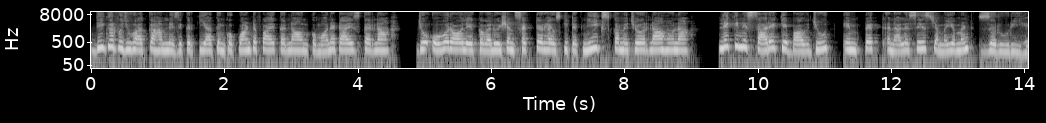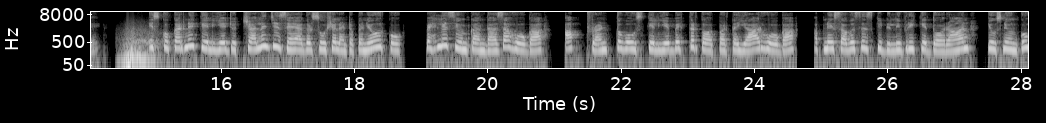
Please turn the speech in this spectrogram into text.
दीगर वजूहत का हमने ज़िक्र किया कि उनको क्वान्टिफाई करना, उनको मोनेटाइज करना, जो ओवरऑल एक एवेलुएशन सेक्टर है, उसकी टेक्निक्स का मेच्योर ना होना। लेकिन इस सारे के बावजूद इम्पेक्ट एनालिसिस या मेज़रमेंट ज़रूरी है। इसको करने के लिए जो चैलेंजेस हैं, अगर सोशल एंटरप्रेन्योर को पहले से उनका अंदाज़ा होगा अप फ्रंट तो वो उसके लिए बेहतर तौर पर तैयार होगा अपने सर्विसेज़ की डिलीवरी के दौरान कि उसने उनको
